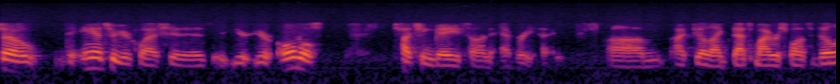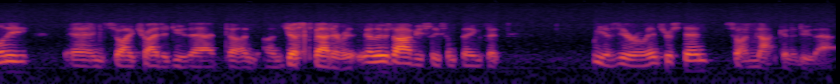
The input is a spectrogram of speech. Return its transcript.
so, to answer your question is, you're, you're almost touching base on everything. Um, I feel like that's my responsibility, and so I try to do that on, on just about everything. You know, there's obviously some things that we have zero interest in, so I'm not going to do that.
